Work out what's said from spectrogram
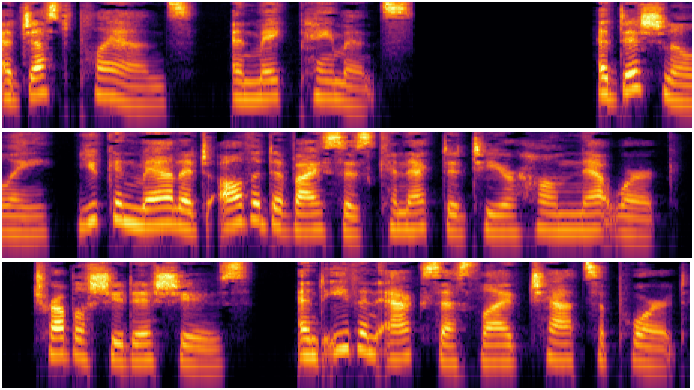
adjust plans, and make payments. Additionally, you can manage all the devices connected to your home network, troubleshoot issues, and even access live chat support,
